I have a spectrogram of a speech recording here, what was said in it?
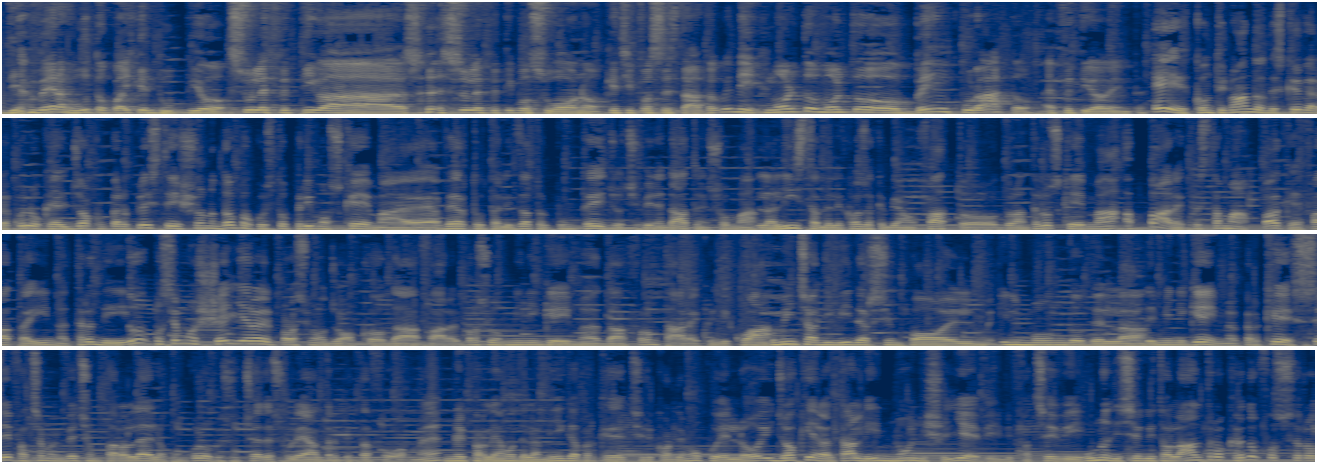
di aver avuto qualche dubbio sull'effettiva, sull'effettivo suono che ci fosse stato. Quindi molto molto ben curato effettivamente. E continuando a descrivere quello che è il gioco per PlayStation, dopo questo primo schema e aver totalizzato il punteggio, ci viene dato insomma la lista delle cose che abbiamo fatto durante lo schema, appare questa mappa che è fatta in 3D dove possiamo scegliere il prossimo gioco da fare, il prossimo minigame da affrontare. Quindi qua comincia a dividersi un po' il, il mondo della, dei minigame perché se facciamo invece un parallelo con quello che succede sulle altre piattaforme, noi parliamo dell'Amiga perché ci ricordiamo quello, i giochi in realtà lì non li sceglievi, li facevi uno di seguito all'altro, credo fossero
